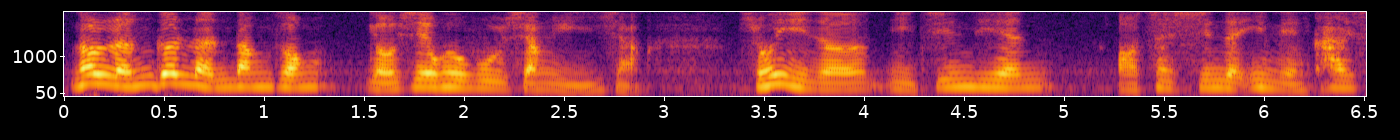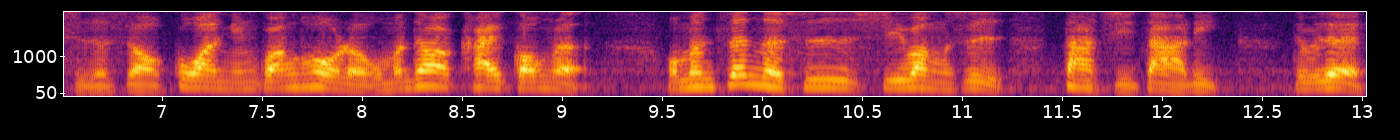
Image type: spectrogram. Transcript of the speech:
那人跟人当中有些会互相影响，所以呢，你今天啊，在新的一年开始的时候，过完年关后了，我们都要开工了。我们真的是希望是大吉大利，对不对？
